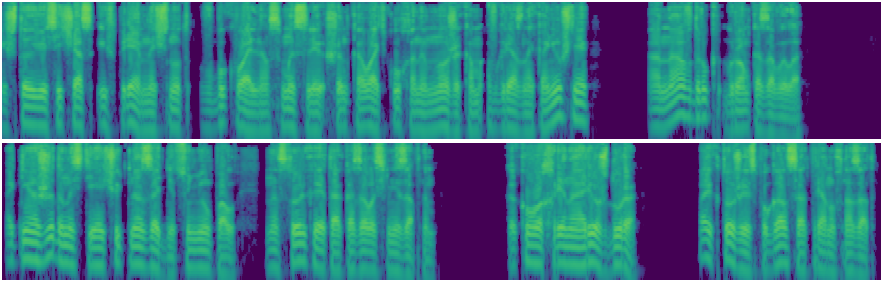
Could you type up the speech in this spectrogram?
и что ее сейчас и впрямь начнут в буквальном смысле шинковать кухонным ножиком в грязной конюшне, она вдруг громко завыла. От неожиданности я чуть на задницу не упал, настолько это оказалось внезапным. «Какого хрена орешь, дура?» Пайк тоже испугался, отпрянув назад.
